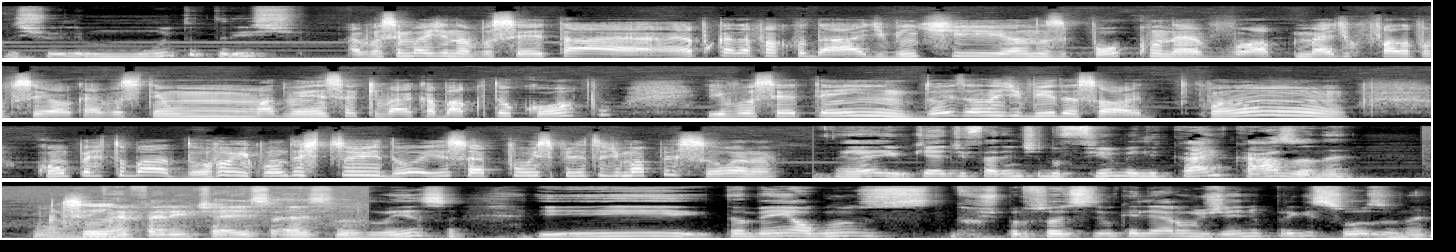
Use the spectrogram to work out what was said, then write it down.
Deixou ele muito triste. Aí você imagina, você tá época da faculdade, 20 anos e pouco, né? O médico fala pra você, ó, cara, você tem uma doença que vai acabar com o teu corpo e você tem dois anos de vida só. Quão, quão perturbador e quão destruidor isso é pro espírito de uma pessoa, né? É, e o que é diferente do filme, ele cai em casa, né? Com- Sim. Referente a essa, a essa doença. E também alguns dos professores diziam que ele era um gênio preguiçoso, né?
